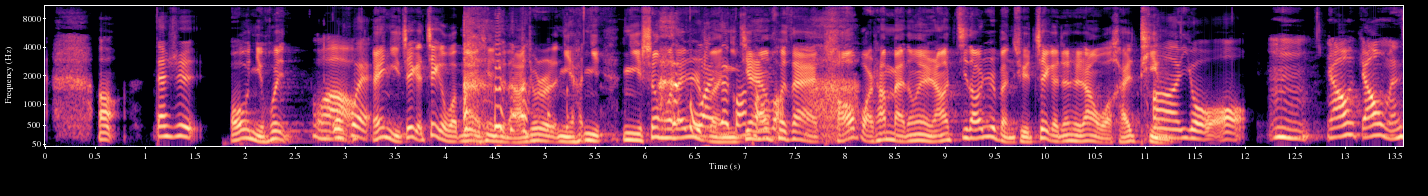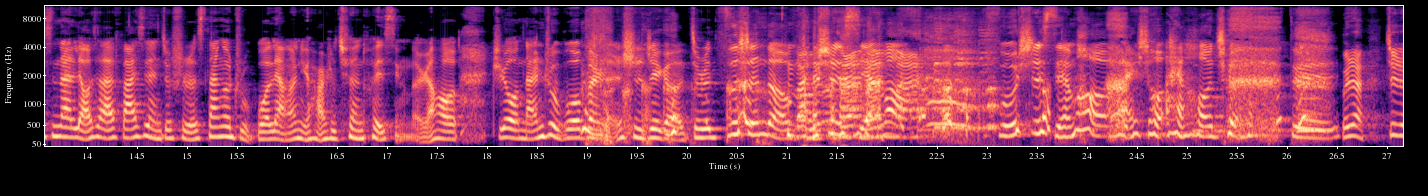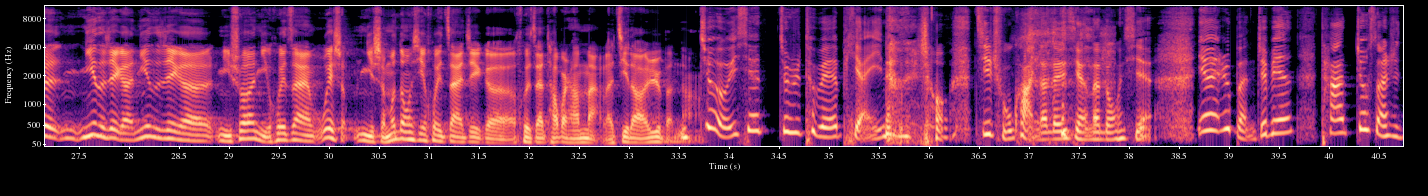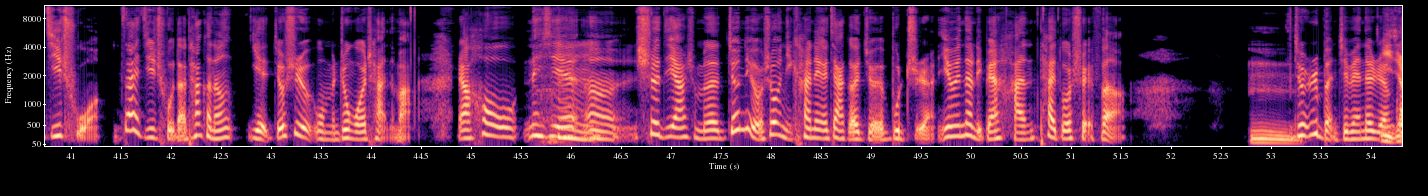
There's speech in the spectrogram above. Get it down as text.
嗯，但是哦，你会哇，我会哎，你这个这个我蛮有兴趣的啊，就是你你你生活在日本，你竟然会在淘宝上买东西，然后寄到日本去，这个真是让我还挺啊、有嗯，然后然后我们现在聊下来，发现就是三个主播，两个女孩是劝退型的，然后只有男主播本人是这个就是资深的服饰鞋帽、服饰鞋帽买手爱好者。对不是，就是妮子这个妮子这个，你说你会在为什么你什么东西会在这个会在淘宝上买了寄到日本呢？就有一些就是特别便宜的那种基础款的类型的东西，因为日本这边它就算是基础，再基础的，它可能也就是我们中国产的嘛。然后那些嗯嗯设计啊什么的，就有时候你看那个价格觉得不值，因为那里边含太多水分啊。嗯，就日本这边的人对溢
